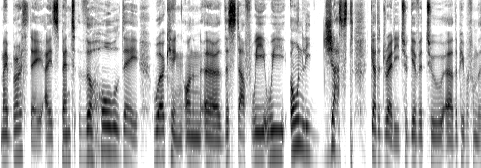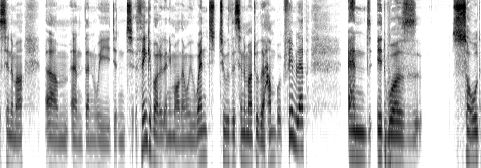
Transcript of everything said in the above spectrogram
my birthday, I spent the whole day working on uh, the stuff. We we only just got it ready to give it to uh, the people from the cinema. Um, and then we didn't think about it anymore. Then we went to the cinema, to the Hamburg Film Lab, and it was sold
